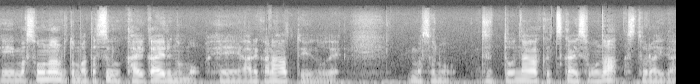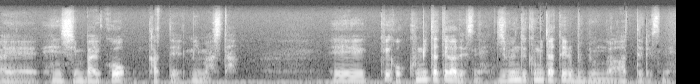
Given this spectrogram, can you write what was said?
えー、まあ、そうなるとまたすぐ買い替えるのも、えあれかなというので、まあ、そのずっと長く使えそうなストライダー、え変身バイクを買ってみました。え結構組み立てがですね、自分で組み立てる部分があってですね、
